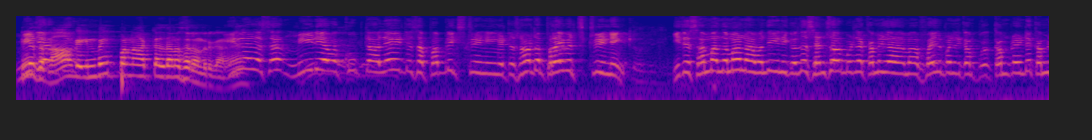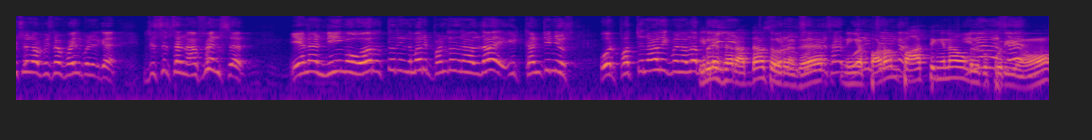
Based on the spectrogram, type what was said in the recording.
இல்ல நாங்க இன்வைட் பண்ண ஆட்கள் தானே சார் வந்திருக்காங்க. இல்ல இல்ல சார் மீடியாவை கூப்பிட்டாலே it is a public screening it is not a private screening இது சம்பந்தமா நான் வந்து இன்னைக்கு வந்து சென்சார் போர்ட்ல கமிஷன் ஃபைல் பண்ணிருக்கேன் கம்ப்ளைண்ட் கமிஷனர் ஆஃபீஸ்ல ஃபைல் பண்ணிருக்கேன். This is an offence sir ஏன்னா நீங்க ஒருத்தர் இந்த மாதிரி பண்றதுனால தான் இட் கண்டினியூஸ் ஒரு பத்து நாளைக்கு மேல இல்ல சார் அதான் சொல்றேன் சார் நீங்க படம் பாத்தீங்கன்னா உங்களுக்கு புரியும்.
